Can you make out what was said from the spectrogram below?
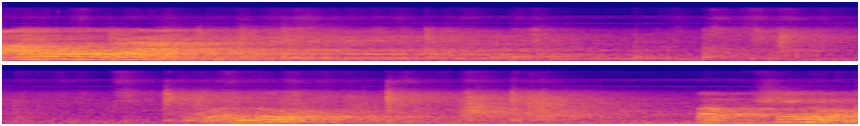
ಆಯೋಗಗಳ ಒಂದು ಪಕ್ಷಿ ನೋಟ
